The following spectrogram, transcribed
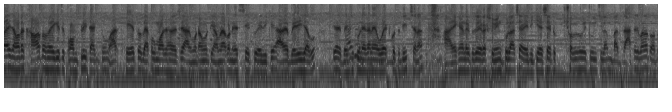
গাইজ আমাদের খাওয়া তো হয়ে গেছে কমপ্লিট একদম আর খেয়ে তো ব্যাপক মজা হয়েছে আর মোটামুটি আমরা এখন এসেছি একটু এদিকে আর বেরিয়ে যাব ঠিক আছে? বেশিক্ষণ এখানে ওয়েট করতে দিচ্ছে না। আর এখানে একটু যে একটা সুইমিং পুল আছে আর এদিকে এসে একটু ছবি ফবি তুলছিলাম বা রাতের বেলা তো অত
